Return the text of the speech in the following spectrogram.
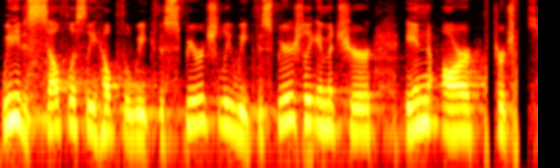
We need to selflessly help the weak, the spiritually weak, the spiritually immature in our churches.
